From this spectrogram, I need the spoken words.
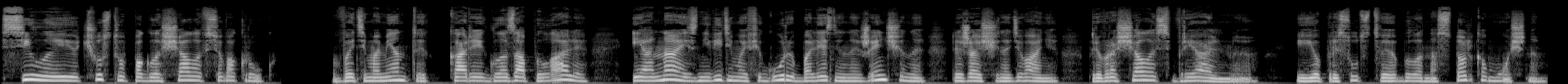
сила ее чувства поглощала все вокруг. В эти моменты карие глаза пылали, и она из невидимой фигуры болезненной женщины, лежащей на диване, превращалась в реальную. Ее присутствие было настолько мощным,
